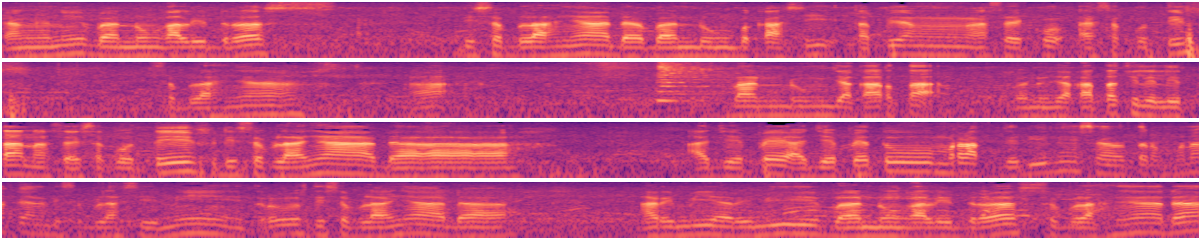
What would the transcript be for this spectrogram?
Yang ini Bandung Kalideres, di sebelahnya ada Bandung Bekasi tapi yang eksekutif sebelahnya ah, Bandung Jakarta. Bandung Jakarta Cililitan AC eksekutif di sebelahnya ada AJP AJP tuh Merak. Jadi ini shelter Merak yang di sebelah sini. Terus di sebelahnya ada Arimbi Arimbi Bandung Kalideres sebelahnya ada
